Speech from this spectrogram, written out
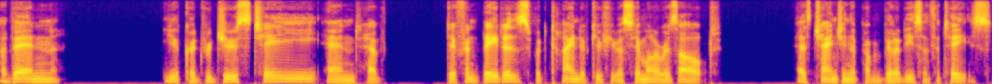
uh, then you could reduce T and have different betas would kind of give you a similar result as changing the probabilities of the t's.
